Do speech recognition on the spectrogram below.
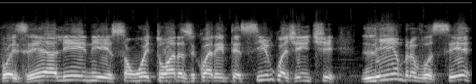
Pois é, Aline, são 8 horas e 45. A gente lembra você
